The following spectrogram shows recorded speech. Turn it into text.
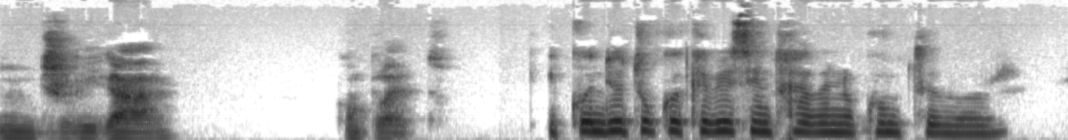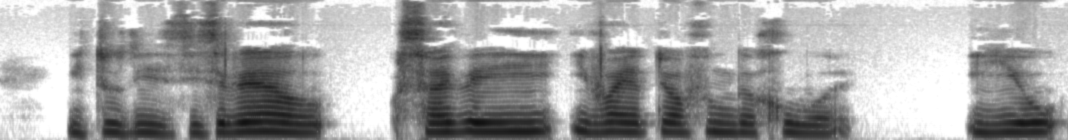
um desligar completo. E quando eu estou com a cabeça enterrada no computador e tu dizes, Isabel, sai daí e vai até ao fundo da rua, e eu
